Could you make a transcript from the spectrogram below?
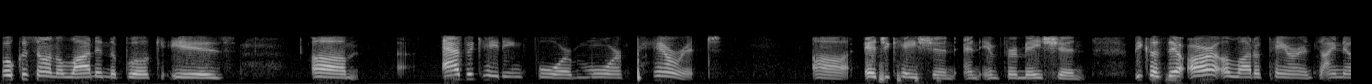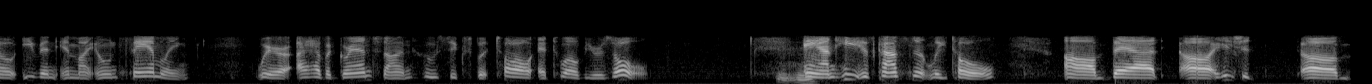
focus on a lot in the book is um advocating for more parent uh education and information because there are a lot of parents I know even in my own family where I have a grandson who's six foot tall at 12 years old, mm-hmm. and he is constantly told um, that uh, he should um,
